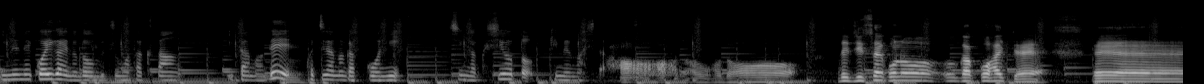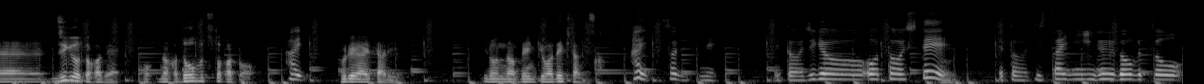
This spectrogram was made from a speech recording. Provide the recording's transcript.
犬猫以外の動物もたくさんいたので、うん。こちらの学校に進学しようと決めました。はあなるほどで実際この学校入って、えー授業とかでなんか動物とかとはい、触れ合えたりいろんな勉強はできたんですか？はい、そうですね。えっと授業を通して、うん。えっと実際にいる動物を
